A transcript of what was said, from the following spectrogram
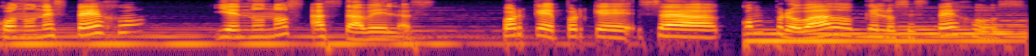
con un espejo y en unos hasta velas. ¿Por qué? Porque se ha comprobado que los espejos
